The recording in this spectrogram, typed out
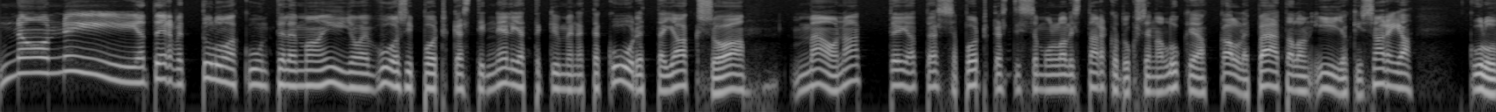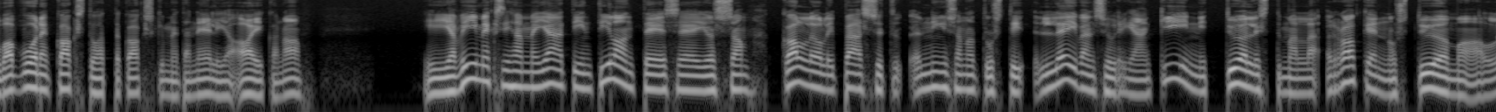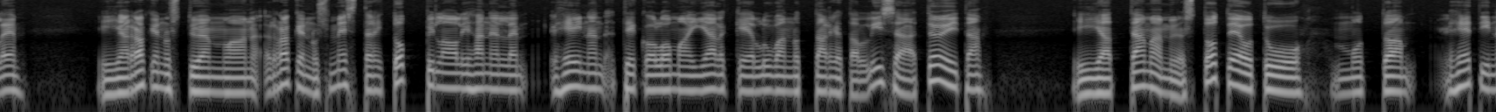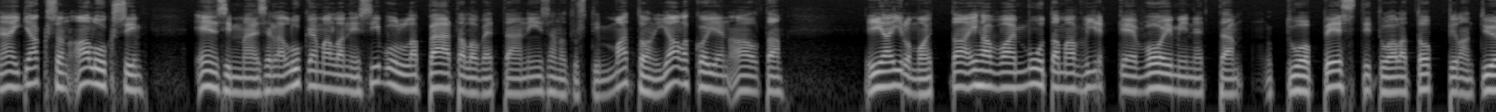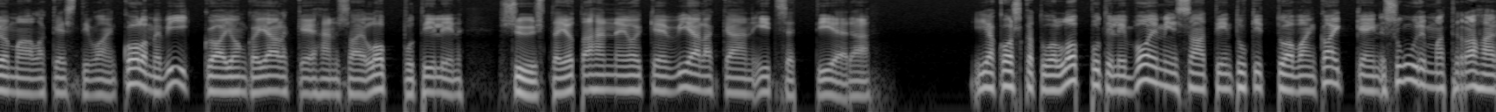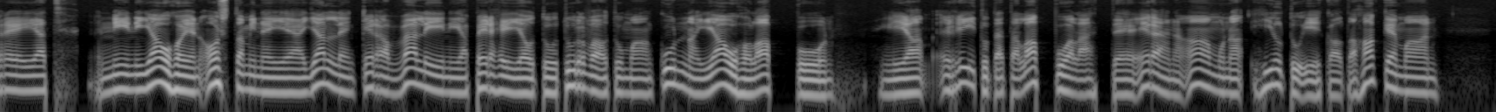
No niin, ja tervetuloa kuuntelemaan Iijoen vuosipodcastin 46. jaksoa. Mä oon Atte ja tässä podcastissa mulla olisi tarkoituksena lukea Kalle Päätalon Iijoki-sarja kuluvan vuoden 2024 aikana. Ja viimeksihän me jäätiin tilanteeseen, jossa Kalle oli päässyt niin sanotusti leivän syrjään kiinni työllistymällä rakennustyömaalle. Ja rakennustyömaan rakennusmestari Toppila oli hänelle heinän tekoloman jälkeen luvannut tarjota lisää töitä. Ja tämä myös toteutuu, mutta heti näin jakson aluksi Ensimmäisellä lukemallani sivulla päätalo vetää niin sanotusti maton jalkojen alta ja ilmoittaa ihan vain muutaman virkkeen voimin, että tuo pesti tuolla Toppilan työmaalla kesti vain kolme viikkoa, jonka jälkeen hän sai lopputilin syystä, jota hän ei oikein vieläkään itse tiedä. Ja koska tuo lopputilin voimin saatiin tukittua vain kaikkein suurimmat rahareijät, niin jauhojen ostaminen jää jälleen kerran väliin ja perhe joutuu turvautumaan kunnan jauholappuun. Ja Riitu tätä lappua lähtee eräänä aamuna Hiltu Iikalta hakemaan.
